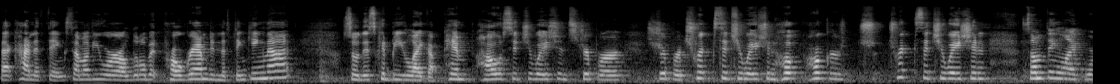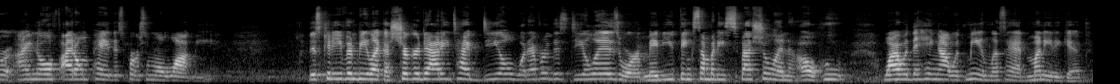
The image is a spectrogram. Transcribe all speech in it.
That kind of thing. Some of you are a little bit programmed into thinking that. So this could be like a pimp hoe situation, stripper stripper trick situation, hook hooker tr trick situation, something like where I know if I don't pay, this person won't want me. This could even be like a sugar daddy type deal, whatever this deal is, or maybe you think somebody's special and oh, who, why would they hang out with me unless I had money to give?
